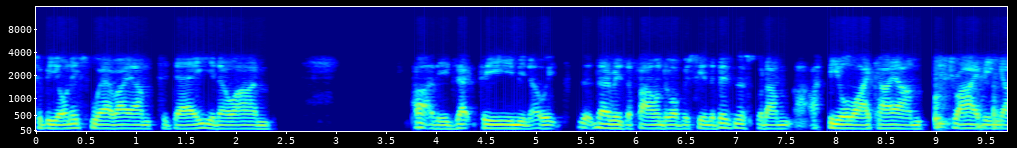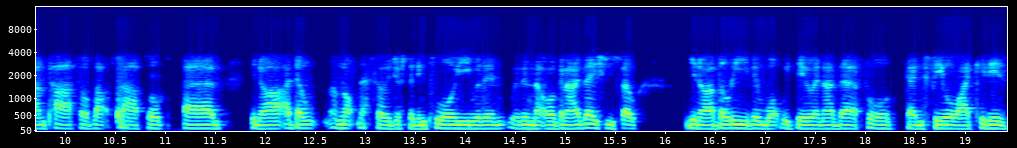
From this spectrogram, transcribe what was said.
to be honest, where I am today, you know, I'm part of the exec team. You know, it's there is a founder obviously in the business, but I'm I feel like I am driving. I'm part of that startup. Um, you know, I don't. I'm not necessarily just an employee within within that organization. So, you know, I believe in what we do, and I therefore then feel like it is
